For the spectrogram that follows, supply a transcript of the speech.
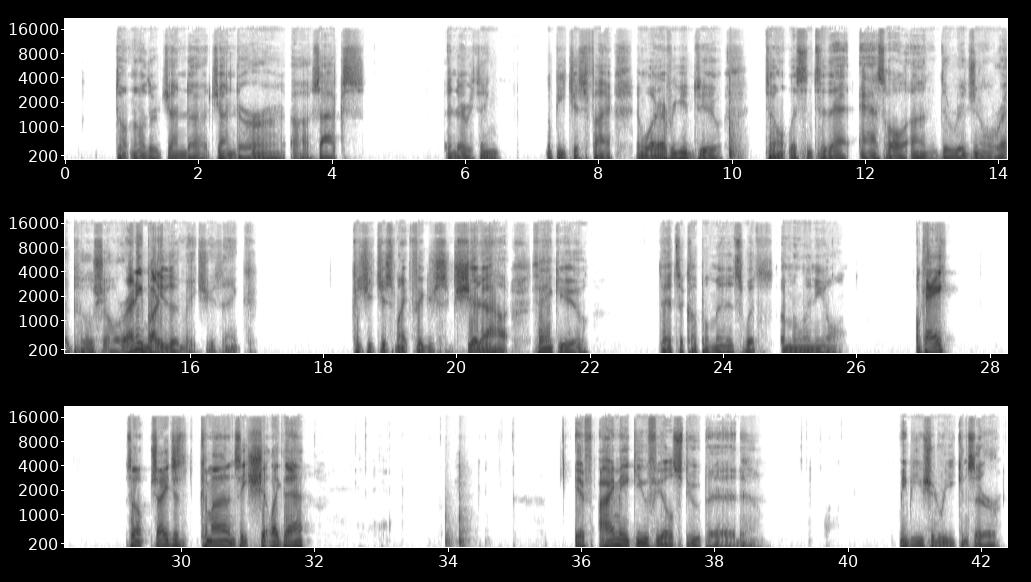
don't know their gender, gender, uh, sex, and everything. You'll be just fine. And whatever you do, don't listen to that asshole on the original Red Pill show or anybody that makes you think. Because you just might figure some shit out. Thank you. That's a couple minutes with a millennial. Okay? So should I just come on and say shit like that? If I make you feel stupid, maybe you should reconsider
